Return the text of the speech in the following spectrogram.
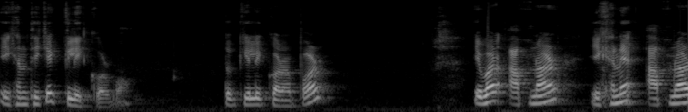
এখান থেকে ক্লিক করব। তো ক্লিক করার পর, এবার আপনার, এখানে আপনার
